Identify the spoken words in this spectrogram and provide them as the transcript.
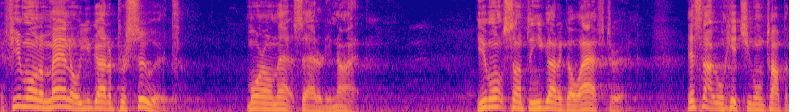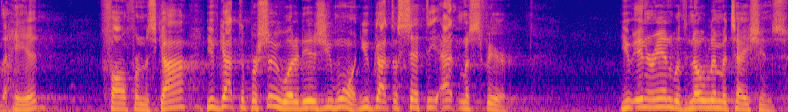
If you want a mantle, you got to pursue it. More on that Saturday night. You want something, you got to go after it. It's not going to hit you on top of the head, fall from the sky. You've got to pursue what it is you want. You've got to set the atmosphere. You enter in with no limitations.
